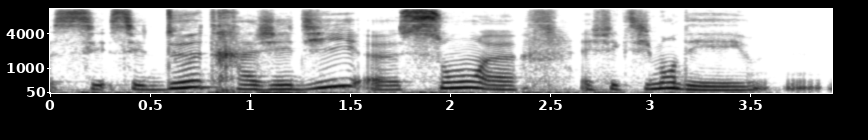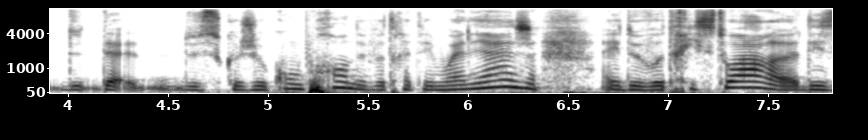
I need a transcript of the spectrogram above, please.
Ces, ces, deux tragédies sont effectivement des de, ce que je comprends de votre témoignage et de votre histoire, euh, des,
